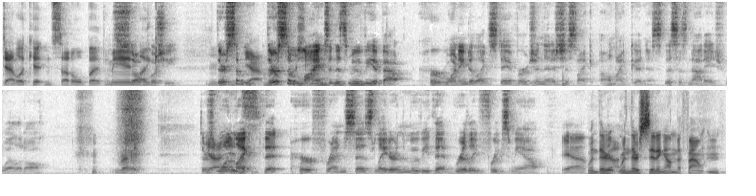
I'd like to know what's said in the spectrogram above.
delicate and subtle. But man, so like, pushy. Mm-hmm. There's some Yeah, there's some pushy, lines yeah. in this movie about her wanting to like stay a virgin that it's just like, oh my goodness, this has not aged well at all. right. There's Yeah, one like that her friend says later in the movie that really freaks me out. yeah When they're Yeah. when they're sitting on the fountain.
